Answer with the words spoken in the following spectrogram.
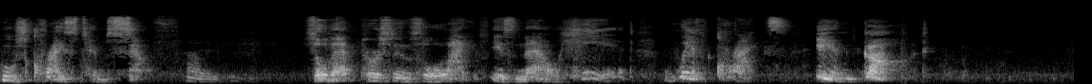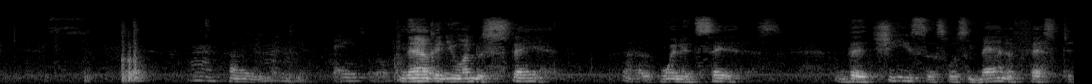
who's Christ Himself. So that person's life is now hid with Christ in God. Now, can you understand when it says that Jesus was manifested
